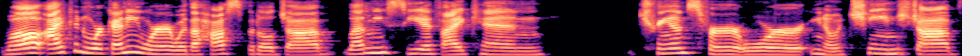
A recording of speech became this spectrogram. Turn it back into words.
well, I can work anywhere with a hospital job. Let me see if I can transfer or, you know, change jobs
